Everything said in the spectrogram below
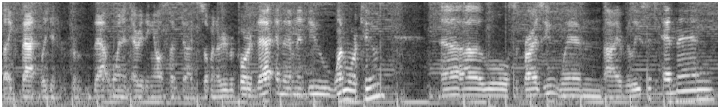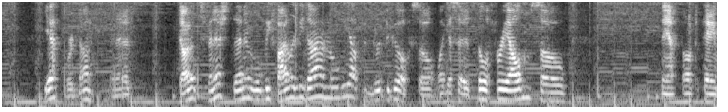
like vastly different from that one and everything else I've done. So I'm gonna re-record that, and then I'm gonna do one more tune. Uh, I will surprise you when I release it, and then yeah, we're done. And then it's done, it's finished. Then it will be finally be done, and it'll be up and good to go. So like I said, it's still a free album, so yeah, don't have to pay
